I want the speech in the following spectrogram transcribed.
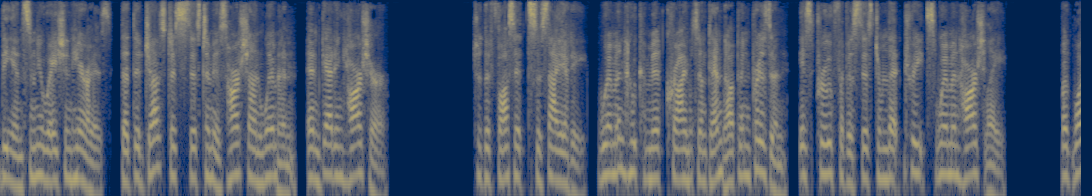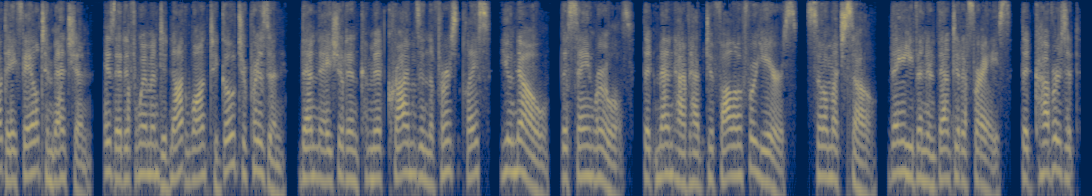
The insinuation here is that the justice system is harsh on women and getting harsher. To the Fawcett Society, women who commit crimes and end up in prison is proof of a system that treats women harshly. But what they fail to mention is that if women did not want to go to prison, then they shouldn't commit crimes in the first place, you know, the same rules that men have had to follow for years, so much so, they even invented a phrase that covers it.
